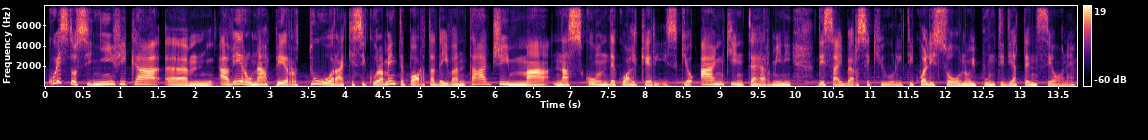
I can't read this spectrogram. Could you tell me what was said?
Questo significa ehm, avere un'apertura che sicuramente porta dei vantaggi ma nasconde qualche rischio anche in termini di cyber security. Quali sono i punti di attenzione?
